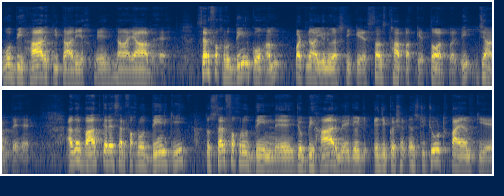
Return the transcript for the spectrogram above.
वो बिहार की तारीख में नायाब है। सर फ़खरुद्दीन को हम पटना यूनिवर्सिटी के संस्थापक के तौर पर भी जानते हैं। अगर बात करें सर फ़खरुद्दीन की तो सर फ़खरुद्दीन ने जो बिहार में जो एजुकेशन इंस्टीट्यूट कायम किए,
